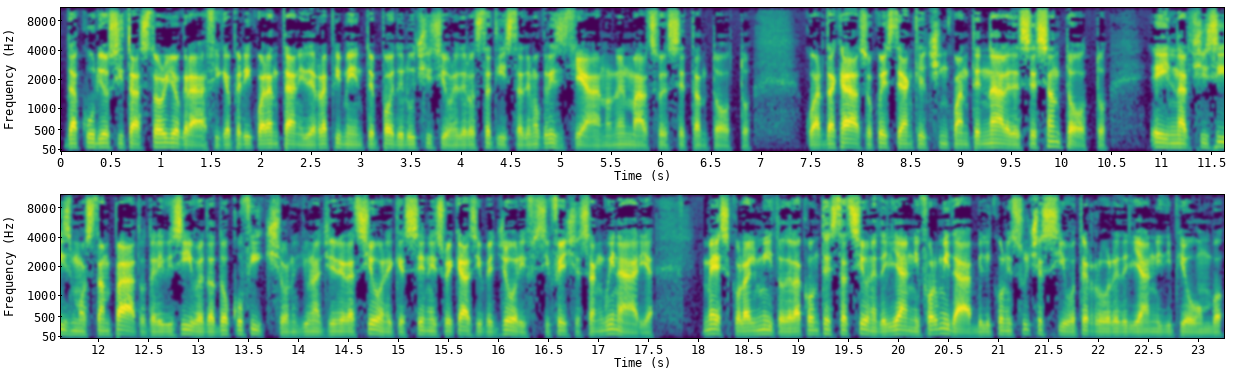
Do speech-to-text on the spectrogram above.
da curiosità storiografica per i 40 anni del rapimento e poi dell'uccisione dello statista democristiano nel marzo del 78. Guarda caso, questo è anche il cinquantennale del 68 e il narcisismo stampato televisivo e da docufiction di una generazione che se nei suoi casi peggiori si fece sanguinaria mescola il mito della contestazione degli anni formidabili con il successivo terrore degli anni di piombo.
